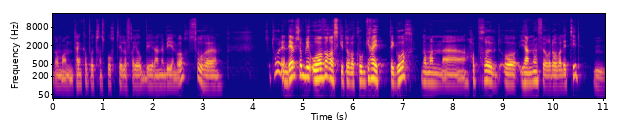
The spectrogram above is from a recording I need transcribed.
når man tenker på transport til og fra jobb i denne byen vår, så, uh, så tror jeg det er en del som blir overrasket over hvor greit det går når man har prøvd å gjennomføre det over litt tid. Mm.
